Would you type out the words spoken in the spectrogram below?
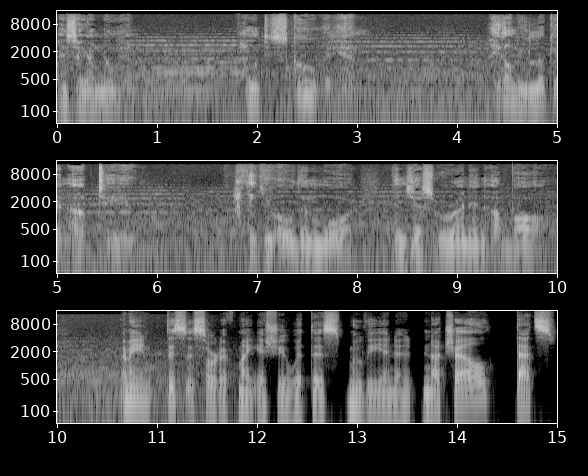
And say, I know him. I went to school with him. They're gonna be looking up to you. I think you owe them more than just running a ball. I mean, this is sort of my issue with this movie in a nutshell. That's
